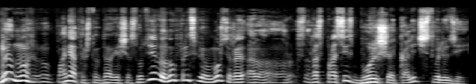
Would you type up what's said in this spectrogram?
Ну, ну, понятно, что да, я сейчас утрирую, но в принципе вы можете расспросить большее количество людей.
